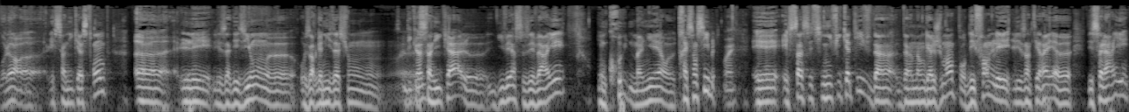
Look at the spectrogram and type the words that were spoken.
ou alors euh, les syndicats se trompent, les, adhésions aux organisations syndicales. diverses et variées ont cru de manière très sensible. Et, ça, c'est significatif d'un engagement pour défendre les, intérêts des salariés.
